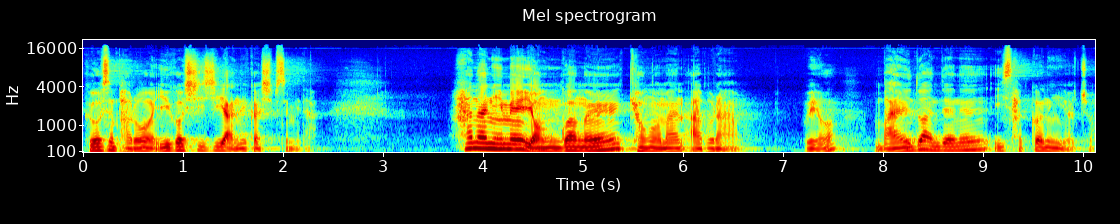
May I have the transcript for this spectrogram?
그것은 바로 이것이지 않을까 싶습니다. 하나님의 영광을 경험한 아브라함. 왜요? 말도 안 되는 이 사건이었죠.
